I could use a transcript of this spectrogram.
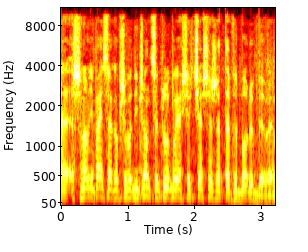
E, Szanowni Państwo, jako przewodniczący klubu ja się cieszę, że te wybory były,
